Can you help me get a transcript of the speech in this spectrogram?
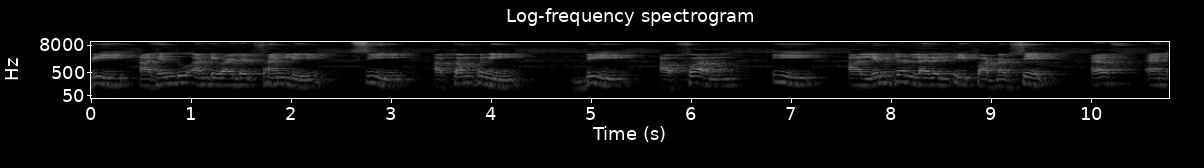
B. A Hindu undivided family. C. A company. D. A firm. E. A limited liability partnership. F. An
